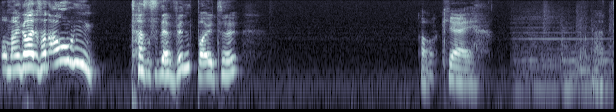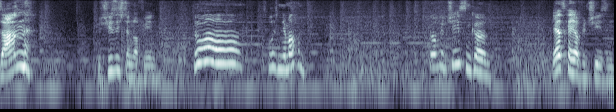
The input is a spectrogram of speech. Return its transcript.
Oh mein Gott, es hat Augen! Das ist der Windbeutel. Okay. Na dann. Wie schieße ich denn auf ihn? Ah, was muss ich denn hier machen? Ich will auf ihn schießen können. Jetzt kann ich auf ihn schießen.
